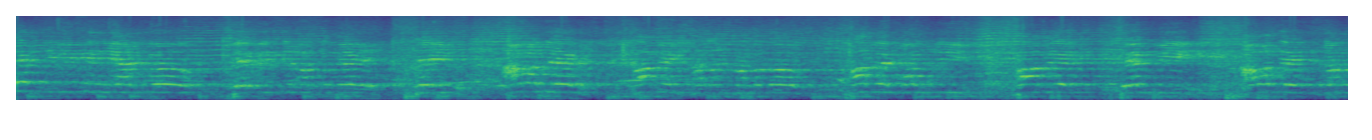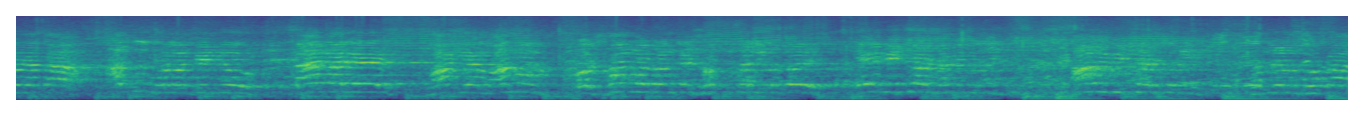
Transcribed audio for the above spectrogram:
এক দিকে নিয়ে আসব সেই বৃত্তির মাধ্যমে সেই আমাদের সাবেক সাধারণ সম্পাদক সাবেক মন্ত্রী সাবেক এমপি, আমাদের জননেতা আব্দুল সালাম বিন্দু টাঙ্গাইলের ভাগিয়া মানুষ ও সংগঠনকে শক্তিশালী করতে এই বিশ্বাস আমি বিশ্বাস করি ধোকা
